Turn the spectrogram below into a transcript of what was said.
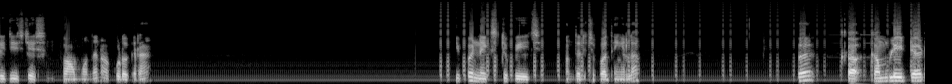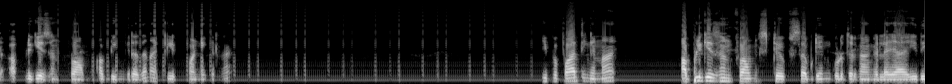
ரிஜிஸ்ட்ரேஷன் ஃபார்ம் வந்து நான் கொடுக்குறேன். இப்போ நெக்ஸ்ட் பேஜ் வந்துருச்சு பார்த்தீங்களா? இப்போ கம்ப்ளீட்டட் அப்ளிகேஷன் ஃபார்ம் அப்படிங்கிறத நான் கிளிக் பண்ணிக்கிறேன். இப்போ பார்த்தீங்கன்னா அப்ளிகேஷன் ஃபார்ம் ஸ்டெப்ஸ் அப்படின்னு கொடுத்துருக்காங்க இல்லையா? இது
